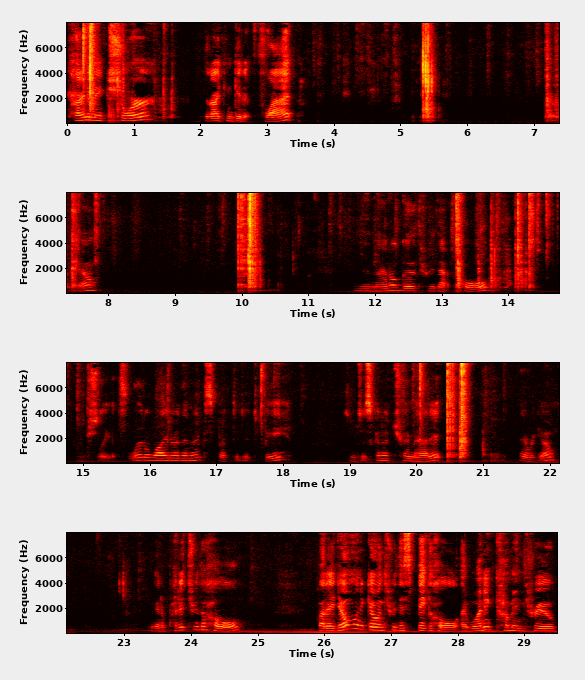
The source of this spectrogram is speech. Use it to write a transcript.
kind of make sure that I can get it flat. There we go. And then that'll go through that hole. Actually, it's a little wider than I expected it to be. So I'm just going to trim at it. There we go. I'm going to put it through the hole. But I don't want it going through this big hole. I want it coming through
